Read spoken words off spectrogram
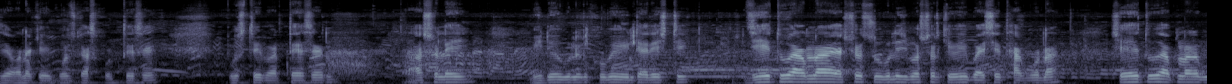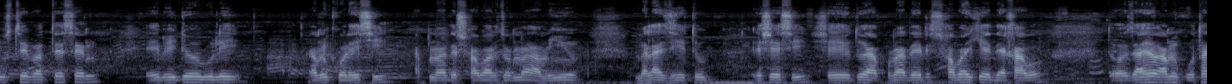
যে অনেকেই গোছ গাছ করতেছে, বুঝতেই পারতেছেন। আসলেই ভিডিওগুলো খুবই ইন্টারেস্টিং যেহেতু আমরা একশো চুয়াল্লিশ বছর কেউই বাইসে থাকব না, সেহেতু আপনারা বুঝতে পারতেছেন, এই ভিডিওগুলি আমি করেছি। আপনাদের সবার জন্য আমিও মেলায় যেহেতু এসেছি, সেহেতু আপনাদের সবাইকে দেখাবো। তো যাই হোক আমি কোথা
